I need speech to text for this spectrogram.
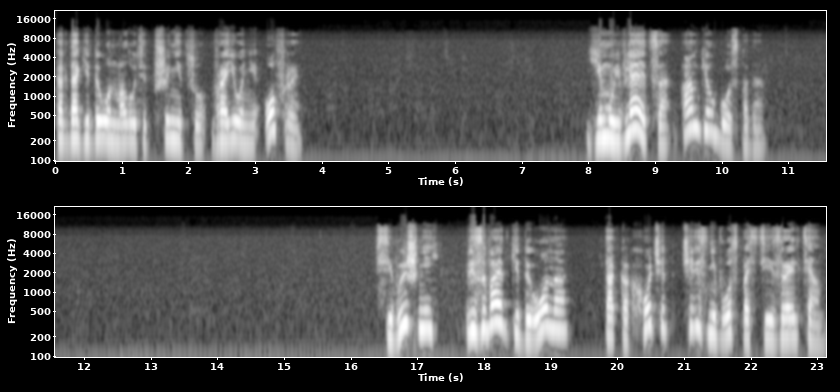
когда Гидеон молотит пшеницу в районе Офры, ему является ангел Господа. Всевышний призывает Гидеона, так как хочет через него спасти израильтян.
